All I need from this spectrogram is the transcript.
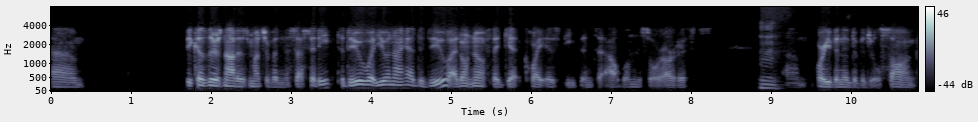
um, because there's not as much of a necessity to do what you and I had to do, I don't know if they get quite as deep into albums or artists Mm, um, or even individual songs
